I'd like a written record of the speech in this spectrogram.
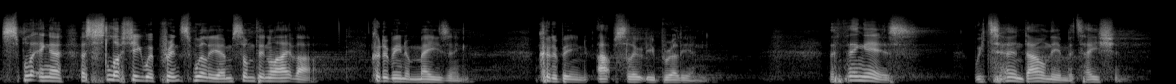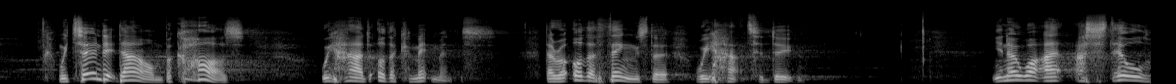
splitting a, a slushy with Prince William, something like that. Could have been amazing. Could have been absolutely brilliant. The thing is, we turned down the invitation. We turned it down because we had other commitments. There are other things that we had to do. You know what? I, I still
